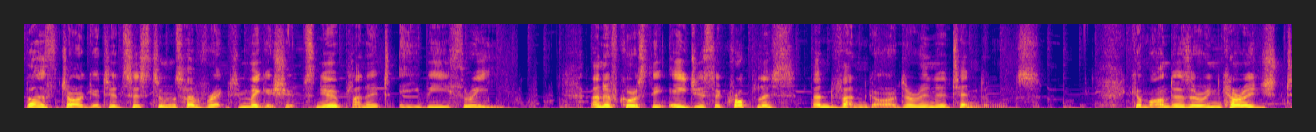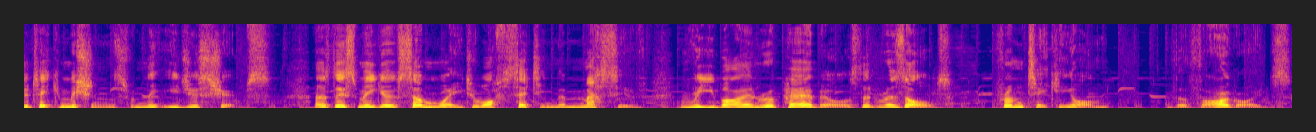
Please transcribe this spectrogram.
Both targeted systems have wrecked megaships near planet AB3, and of course the Aegis Acropolis and Vanguard are in attendance. Commanders are encouraged to take missions from the Aegis ships, as this may go some way to offsetting the massive rebuy and repair bills that result from taking on the Thargoids.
